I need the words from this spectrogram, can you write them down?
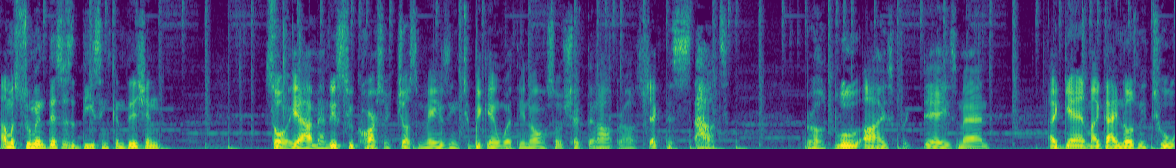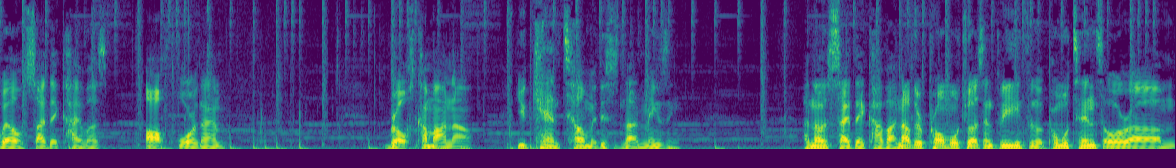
I'm assuming this is a decent condition. So yeah man these two cards are just amazing to begin with you know? So check that out bro. Check this out. Bro blue eyes for days man. Again my guy knows me too well side deck Kaibas all four of them. Bros come on now. You can't tell me this is not amazing. Another side deck have another promo 2003 from the promo tins or um,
